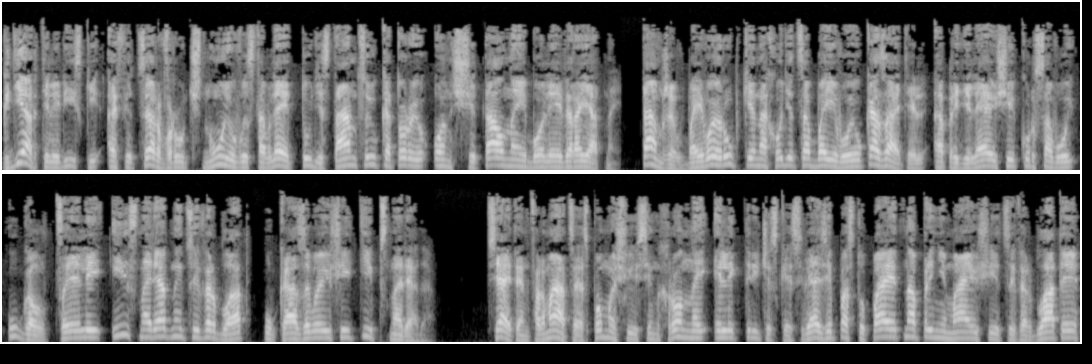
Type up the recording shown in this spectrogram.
где артиллерийский офицер вручную выставляет ту дистанцию, которую он считал наиболее вероятной. Там же в боевой рубке находится боевой указатель, определяющий курсовой угол цели и снарядный циферблат, указывающий тип снаряда. Вся эта информация с помощью синхронной электрической связи поступает на принимающие циферблаты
